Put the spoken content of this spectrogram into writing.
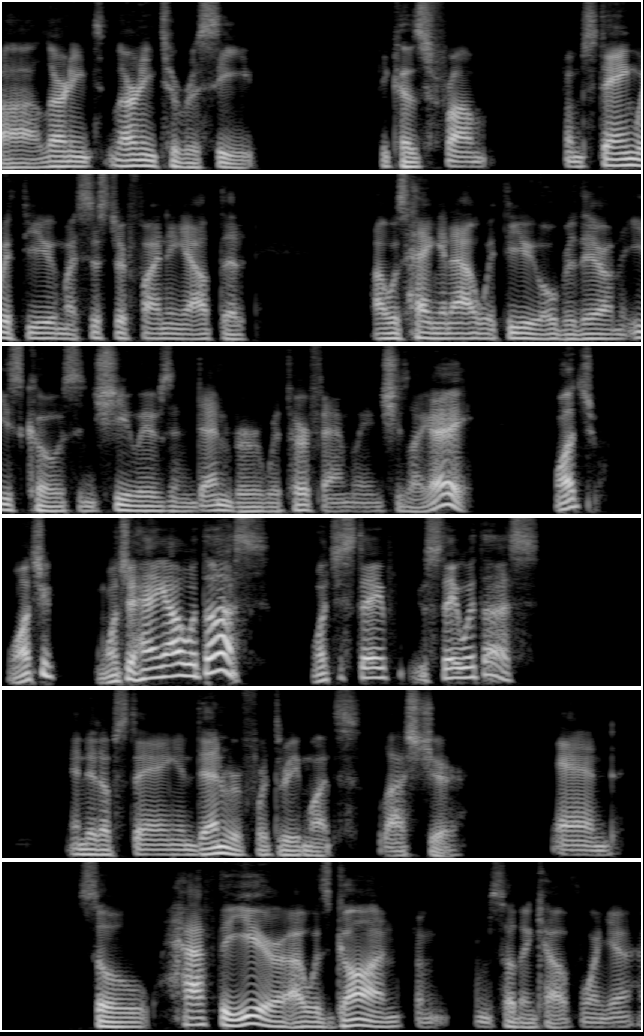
uh, learning learning to receive, because from from staying with you, my sister finding out that I was hanging out with you over there on the East Coast and she lives in Denver with her family. And she's like, Hey, why don't you, why don't you, why don't you hang out with us? Why don't you stay, stay with us? Ended up staying in Denver for three months last year. And so half the year I was gone from, from Southern California.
